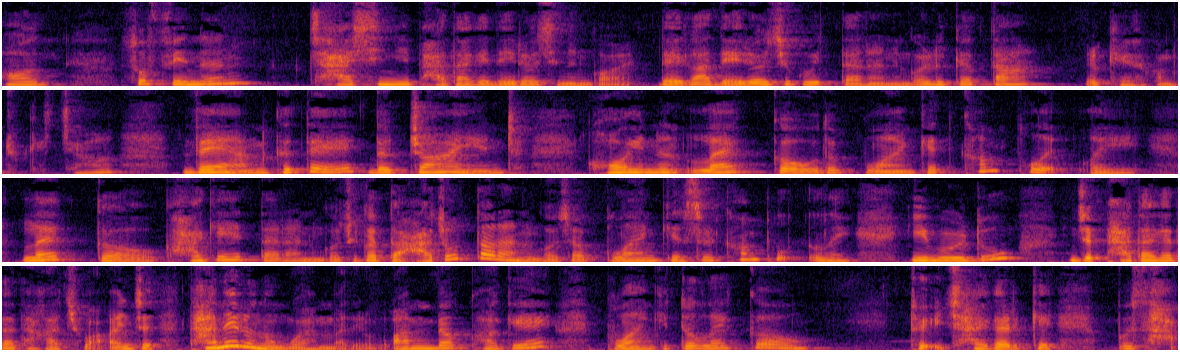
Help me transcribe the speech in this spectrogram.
어, 소피는 자신이 바닥에 내려지는 걸, 내가 내려지고 있다는 걸 느꼈다. 이렇게 해석하면 좋겠죠. Then 그때 the giant 거인은 let go the blanket completely. let go 가게 했다라는 거죠. 그러니까 놔줬다라는 거죠. blanket을 completely. 이불도 이제 바닥에다 다 같이 와 이제 다 내려놓은 거야 한마디로. 완벽하게 blanket도 let go. 자기가 이렇게 뭐 사,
